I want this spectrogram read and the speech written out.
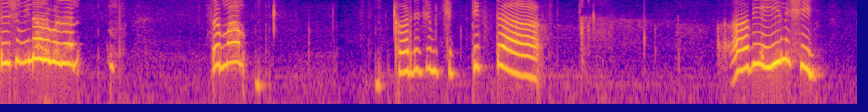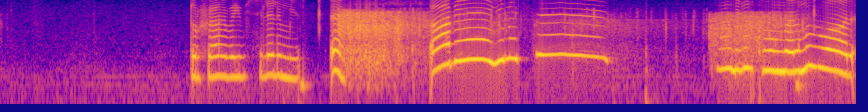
Kardeşim in arabadan. Tamam. Kardeşim çıktık da. Abi iyi misin? Dur şu arabayı bir silelim biz. Eh. Abi iyi misin? Ha, bizim klonlarımız var.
